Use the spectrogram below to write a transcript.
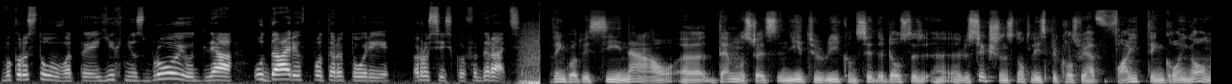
використовувати їхню зброю для ударів по території Російської Федерації. I think what we see now uh, demonstrates the need to reconsider those uh, restrictions, not least because we have fighting going on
